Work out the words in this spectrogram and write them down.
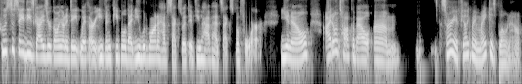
who's to say these guys you're going on a date with are even people that you would want to have sex with if you have had sex before? You know, I don't talk about, um, sorry, I feel like my mic is blown out.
